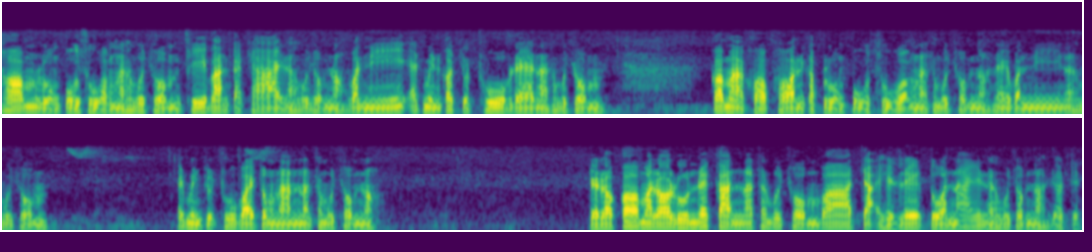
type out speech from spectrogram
ท่อมหลวงปู่สวงนะท่านผู้ชมที่บ้านกระชายนะท่านผู้ชมเนาะวันนี้แอดมินก็จุดธูปแล้วนะท่านผู้ชม ก็มาขอพรกับหลวงปู่สวงนะท่านผู้ชมเนาะในวันนี้นะท่านผู้ชม แอดมินจุดทูปไว้ตรงนั้นนะท่านผู้ชมเนาะเดี๋ยวเราก็มารอรุ้นด้วยกันนะท่านผู้ชมว่าจะเห็นเลขตัวไหนนะท่านผู้ชมเนาะเดี๋ยวติด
